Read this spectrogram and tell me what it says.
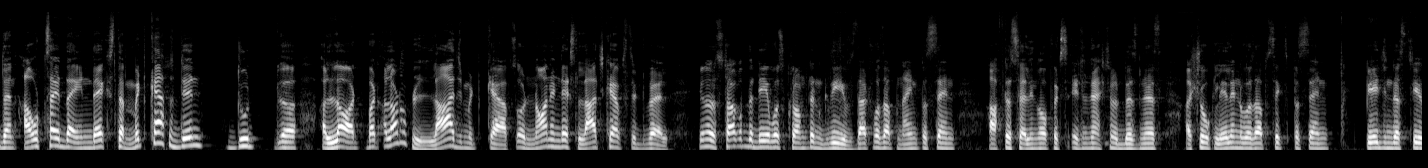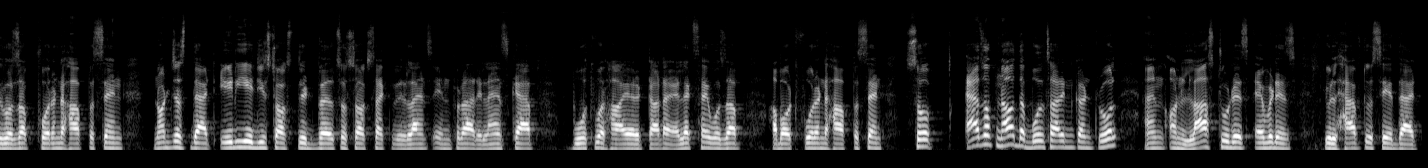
Then outside the index, the mid caps didn't do uh, a lot, but a lot of large mid caps or non-index large caps did well. You know, the stock of the day was Crompton Greaves. That was up 9% after selling off its international business. Ashok Leyland was up 6%. Page Industries was up 4.5%. Not just that, ADAG stocks did well. So stocks like Reliance Infra, Reliance Cap, both were higher. Tata Elxsi was up about 4.5%. So as of now, the bulls are in control. And on last two days' evidence, you'll have to say that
